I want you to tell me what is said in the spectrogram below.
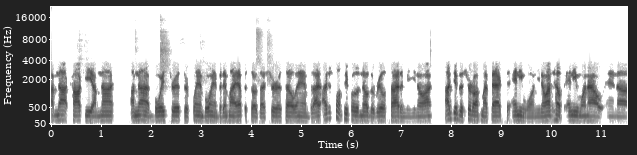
I'm not cocky. I'm not I'm not boisterous or flamboyant, but in my episodes, I sure as hell am. But I, I just want people to know the real side of me. You know, I, I'd give the shirt off my back to anyone. You know, I'd help anyone out. And uh,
